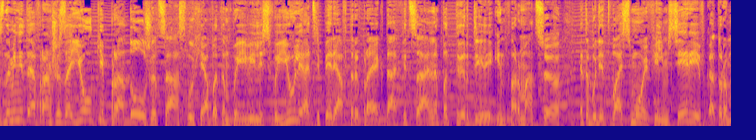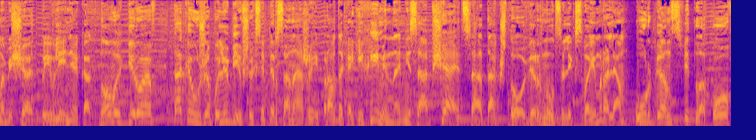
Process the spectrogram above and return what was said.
Знаменитая франшиза «Елки» продолжится. Слухи об этом появились в июле, а теперь авторы проекта официально подтвердили информацию. Это будет восьмой фильм серии, в котором обещают появление как новых героев, так и уже полюбившихся персонажей. Правда, каких именно, не сообщается, так что вернутся ли к своим ролям Урган, Светлаков,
